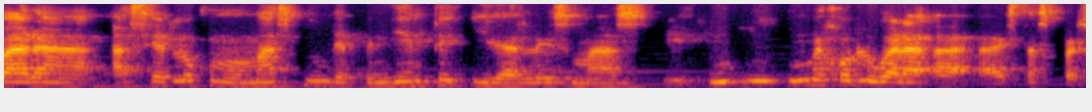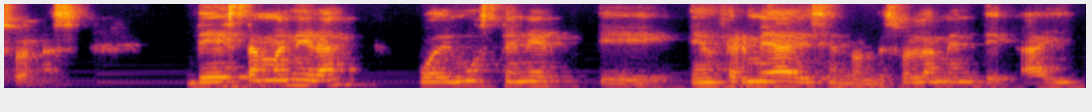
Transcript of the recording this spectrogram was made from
para hacerlo como más independiente y darles más, eh, un, mejor lugar a, estas personas. De esta manera podemos tener eh, enfermedades en donde solamente hay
